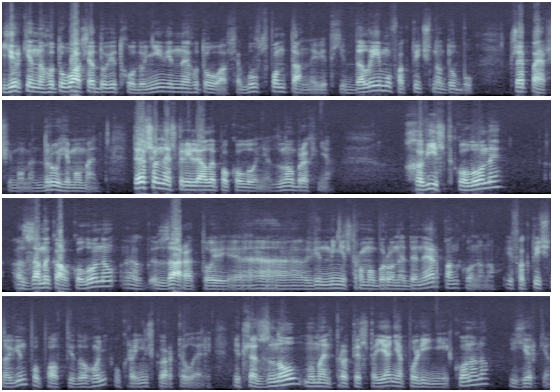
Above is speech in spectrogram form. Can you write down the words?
Гіркін готувався до відходу. Ні, він не готувався. Був спонтанний відхід. Дали йому фактично добу. Це перший момент. Другий момент. Те, що не стріляли по колоні, знов брехня хвіст колони, замикав колону. Зараз той, е, він міністром оборони ДНР, пан Кононов. І фактично він попав під огонь української артилерії. І це знов момент протистояння по лінії Кононов і Гіркін.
